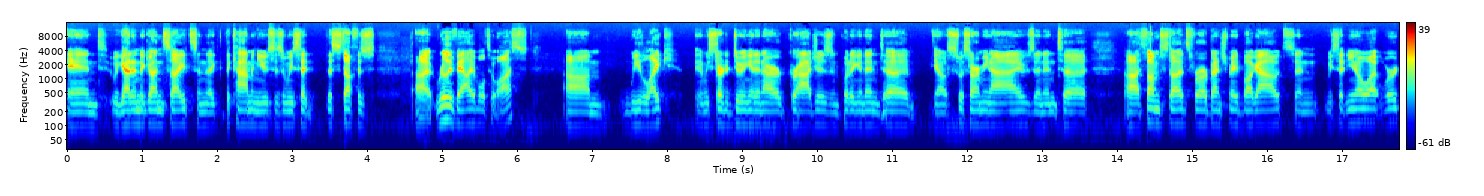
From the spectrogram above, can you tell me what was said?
and we got into gun sights and the, the common uses, and we said this stuff is uh, really valuable to us. Um, we like, and we started doing it in our garages and putting it into you know Swiss Army knives and into uh, thumb studs for our Benchmade bug outs. And we said, you know what, we're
